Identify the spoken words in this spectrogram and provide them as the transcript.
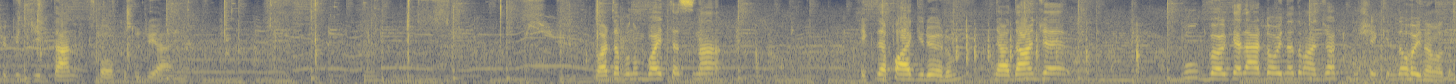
çünkü cidden korkutucu yani. Bu arada bunun bu ilk defa giriyorum. Ya daha önce bu bölgelerde oynadım ancak bu şekilde oynamadım.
